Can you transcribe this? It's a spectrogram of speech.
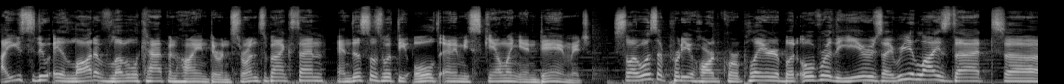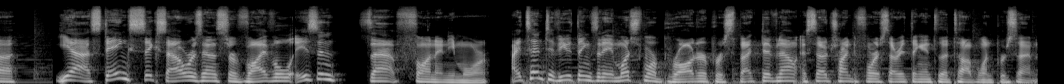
I used to do a lot of level cap and high endurance runs back then, and this was with the old enemy scaling and damage. So I was a pretty hardcore player, but over the years I realized that, uh, yeah, staying 6 hours in a survival isn't that fun anymore. I tend to view things in a much more broader perspective now instead of trying to force everything into the top 1%.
